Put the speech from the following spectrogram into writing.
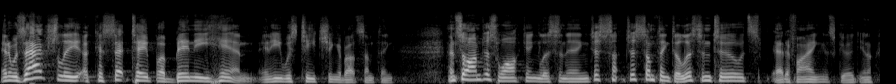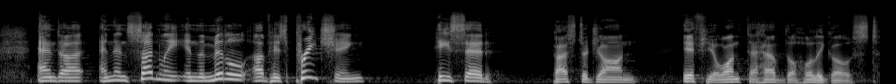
And it was actually a cassette tape of Benny Hinn, and he was teaching about something. And so I'm just walking, listening, just, just something to listen to. It's edifying, it's good, you know. And, uh, and then suddenly, in the middle of his preaching, he said, Pastor John, if you want to have the Holy Ghost,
